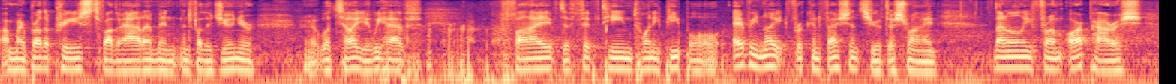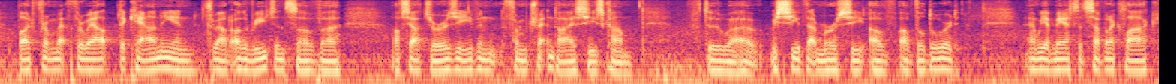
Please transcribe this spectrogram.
uh, my brother priest, Father Adam, and, and Father Junior uh, will tell you we have five to 15, 20 people every night for confessions here at the shrine, not only from our parish, but from throughout the county and throughout other regions of, uh, of South Jersey, even from Trenton Diocese come to uh, receive that mercy of, of the Lord. And we have Mass at 7 o'clock.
